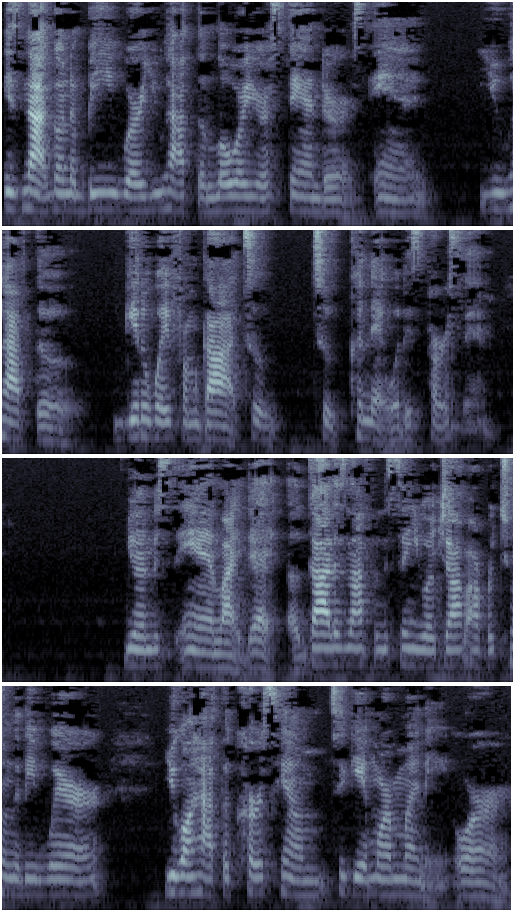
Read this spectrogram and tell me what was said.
It's not going to be where you have to lower your standards and you have to get away from God to to connect with this person. You understand like that? Uh, God is not going to send you a job opportunity where you're going to have to curse him to get more money or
